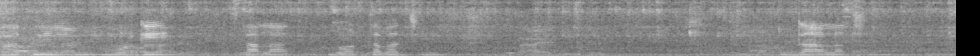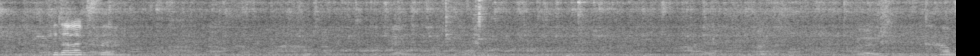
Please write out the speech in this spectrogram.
ভাত নিলাম মুরগি সালাদ ভর্তা ভাজি। ডাল আছে। খিদা লাগছে খাব।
